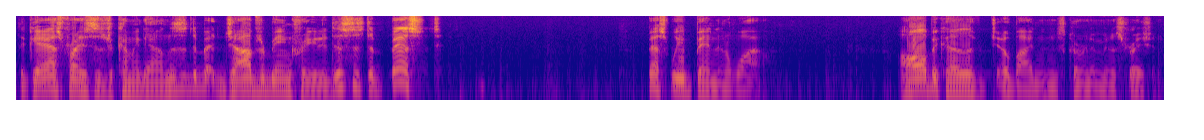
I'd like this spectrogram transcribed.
the gas prices are coming down. This is the best. Jobs are being created. This is the best, best we've been in a while. All because of Joe Biden's current administration.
